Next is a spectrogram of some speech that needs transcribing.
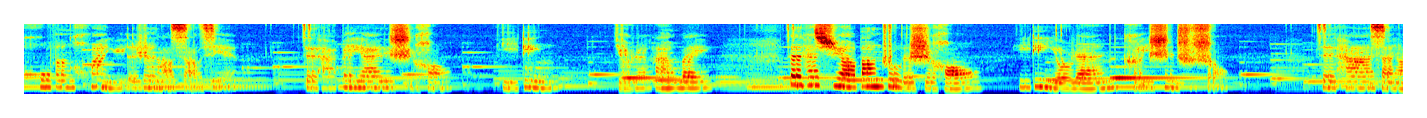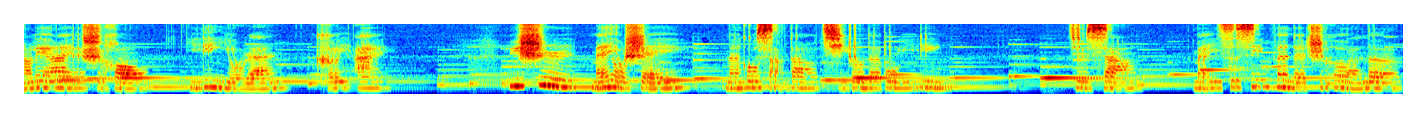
呼风唤雨的热闹小姐，在她悲哀的时候，一定有人安慰；在他需要帮助的时候，一定有人可以伸出手；在他想要恋爱的时候，一定有人可以爱。于是，没有谁能够想到其中的不一定。就像每一次兴奋的吃喝玩乐，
